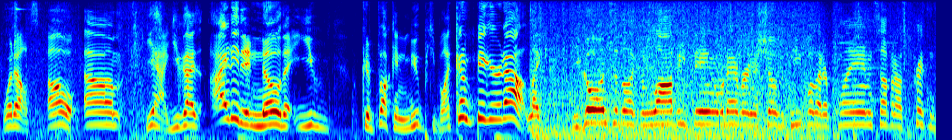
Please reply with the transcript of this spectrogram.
What else? Oh, um, yeah, you guys, I didn't know that you could fucking mute people. I couldn't figure it out. Like, you go into the, like, the lobby thing or whatever, and it shows the people that are playing and stuff, and I was pressing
